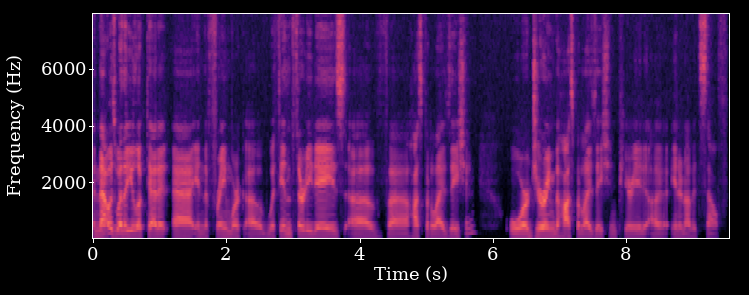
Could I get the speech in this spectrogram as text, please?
And that was whether you looked at it uh, in the framework of within 30 days of uh, hospitalization or during the hospitalization period uh, in and of itself.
